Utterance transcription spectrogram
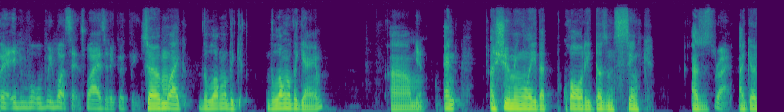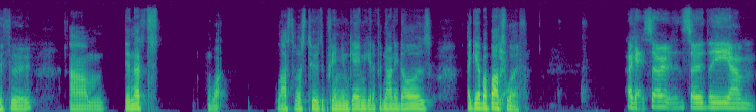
in in what sense? Why is it a good thing? So I'm like the longer the g- the longer the game, um, Yeah. and assumingly that quality doesn't sink as Right. I go through, um, then that's what Last of Us Two is a premium game. You get it for ninety dollars. I get my bucks Yeah. worth. Okay, so so the um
